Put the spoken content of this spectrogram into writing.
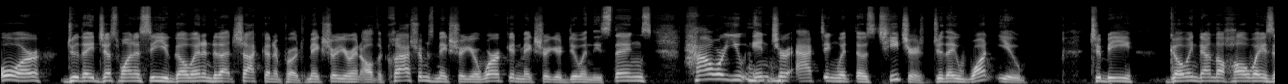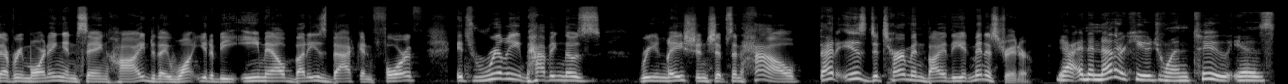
Or do they just want to see you go in and do that shotgun approach? Make sure you're in all the classrooms, make sure you're working, make sure you're doing these things. How are you mm-hmm. interacting with those teachers? Do they want you to be going down the hallways every morning and saying hi? Do they want you to be email buddies back and forth? It's really having those relationships and how that is determined by the administrator. Yeah, and another huge one too is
